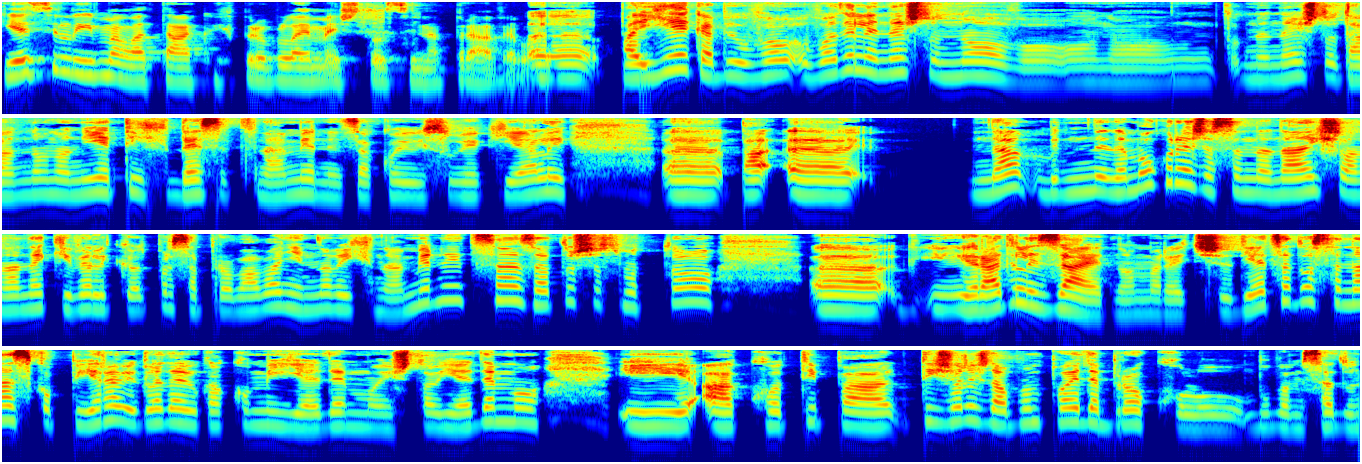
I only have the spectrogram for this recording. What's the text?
Jesi li imala takvih problema i što si napravila? Uh, pa je, kad bi uvodili nešto novo, ono, nešto da ono, nije tih deset namirnica koji su uvijek jeli, uh, pa na, ne, ne, mogu reći da sam naišla na neki veliki otpor sa probavanjem novih namirnica, zato što smo to uh, i radili zajedno, reći. Djeca dosta nas kopiraju i gledaju kako mi jedemo i što jedemo i ako tipa ti želiš da on pojede brokulu, bubam sad u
